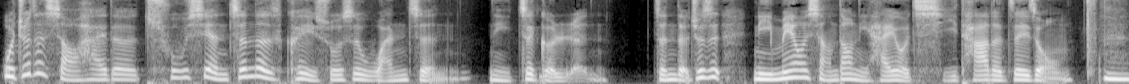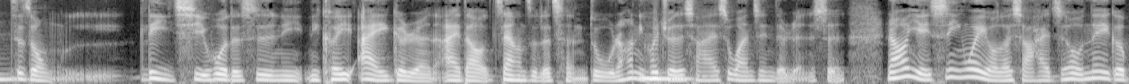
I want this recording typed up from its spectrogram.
我觉得小孩的出现真的可以说是完整你这个人。真的就是你没有想到，你还有其他的这种、嗯、这种力气，或者是你你可以爱一个人爱到这样子的程度，然后你会觉得小孩是完整你的人生，嗯、然后也是因为有了小孩之后，那个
